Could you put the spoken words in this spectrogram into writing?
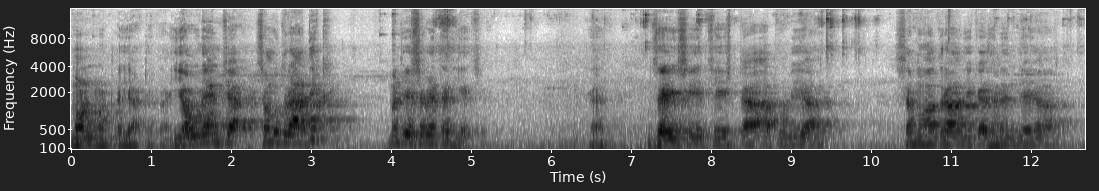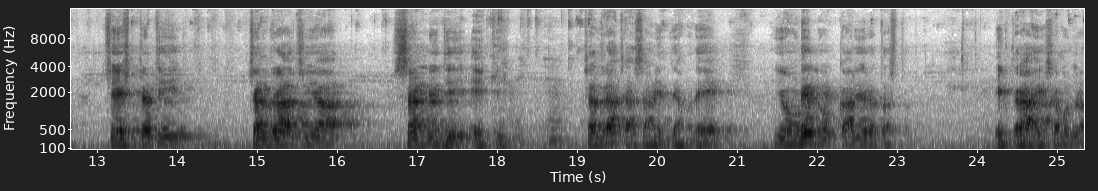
म्हणून म्हटलं या ठिकाणी. एवढ्यांच्या समुद्र अधिक म्हणजे सगळे त्यात घ्यायचे काय? जैसे चेष्टा आपुलिया समुद्राधिक धनंजया चेष्टती चंद्राची या सन्निधी एकी. चंद्राच्या सानिध्यामध्ये एवढे लोक कार्यरत असतात. एकतर आहे समुद्र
